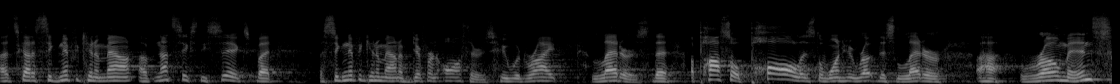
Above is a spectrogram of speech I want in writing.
Uh, it's got a significant amount of, not 66, but a significant amount of different authors who would write letters. The Apostle Paul is the one who wrote this letter, uh, Romans,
